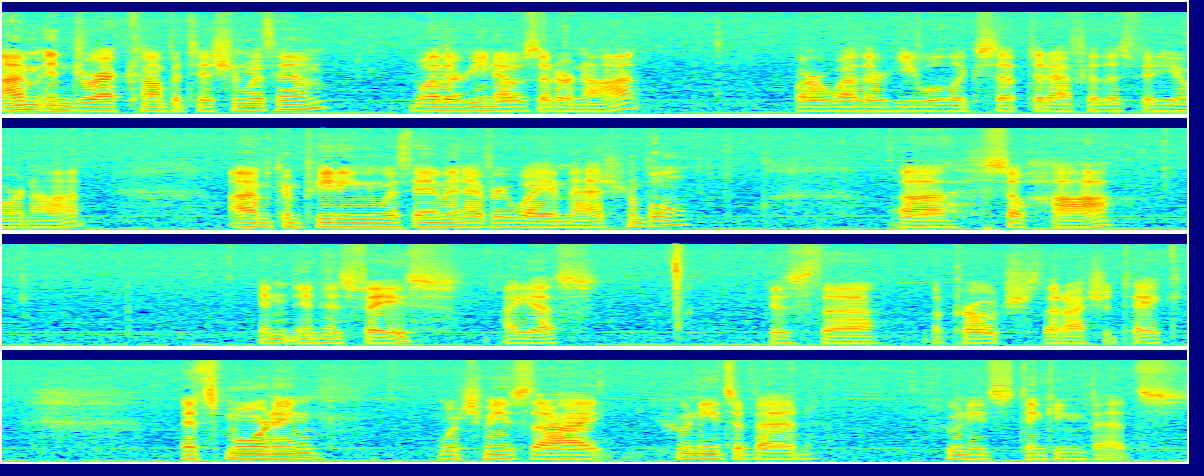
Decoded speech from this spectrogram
I'm in direct competition with him, whether he knows it or not, or whether he will accept it after this video or not. I'm competing with him in every way imaginable. Uh, so ha. In in his face, I guess, is the approach that I should take. It's morning, which means that I who needs a bed? Who needs stinking beds?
